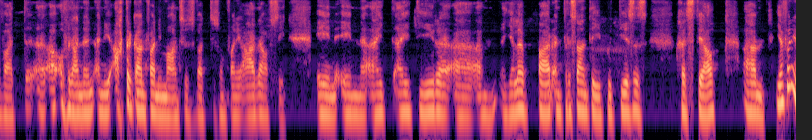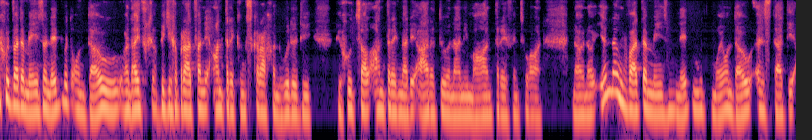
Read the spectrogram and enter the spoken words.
wat uh, of dan in, in die agterkant van die maan soos wat ons hom van die aarde af sien. En en hy hy het hier 'n uh, um, 'n hele paar interessante hipoteses gestel. Um een van die goed wat 'n mens nou net moet onthou, want hy het 'n bietjie gepraat van die aantrekkingskrag en hoe dit die die goed sal aantrek na die aarde toe en dan die maan tref en so aan. Nou nou een ding wat 'n mens net moet mooi onthou is dat die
